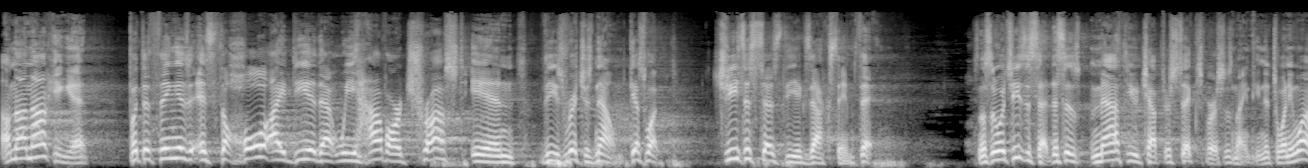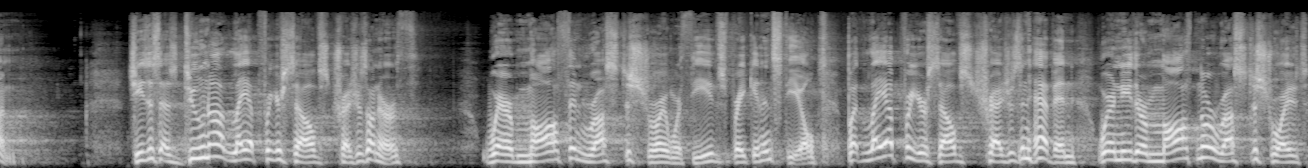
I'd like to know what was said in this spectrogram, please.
I'm not knocking it. But the thing is, it's the whole idea that we have our trust in these riches. Now, guess what? Jesus says the exact same thing. So listen to what Jesus said. This is Matthew chapter 6, verses 19 to 21. Jesus says, Do not lay up for yourselves treasures on earth where moth and rust destroy and where thieves break in and steal, but lay up for yourselves treasures in heaven where neither moth nor rust destroys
